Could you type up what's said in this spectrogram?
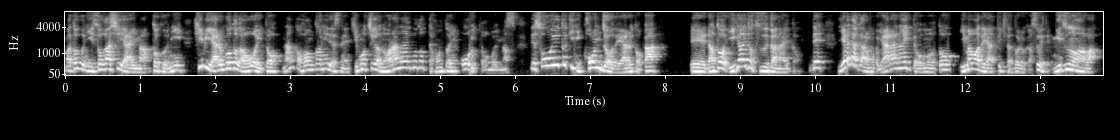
まあ、特に忙しい合間、特に日々やることが多いと、なんか本当にですね、気持ちが乗らないことって本当に多いと思います。で、そういう時に根性でやるとか、えー、だと意外と続かないと。で、嫌だからもうやらないって思うと、今までやってきた努力が全て水の泡。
